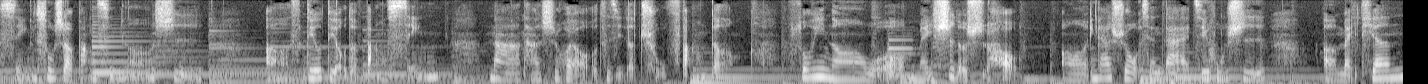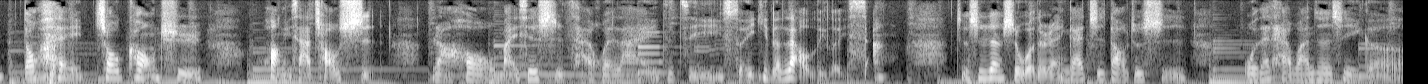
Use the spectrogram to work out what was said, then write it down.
型，宿舍房型呢是呃 studio 的房型。那它是会有自己的厨房的，所以呢，我没事的时候，呃，应该说我现在几乎是，呃，每天都会抽空去晃一下超市，然后买一些食材回来，自己随意的料理了一下。就是认识我的人应该知道，就是我在台湾真的是一个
